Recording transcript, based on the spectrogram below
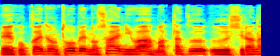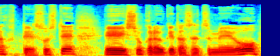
えー、国会での答弁の際には全く知らなくてそして、えー、秘書から受けた説明を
